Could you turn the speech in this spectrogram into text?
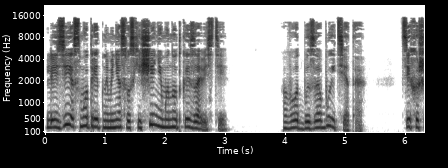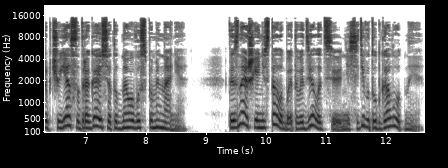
Лизия смотрит на меня с восхищением и ноткой зависти. Вот бы забыть это. Тихо шепчу я, содрогаюсь от одного воспоминания. Ты знаешь, я не стала бы этого делать, не сиди вы тут голодные.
